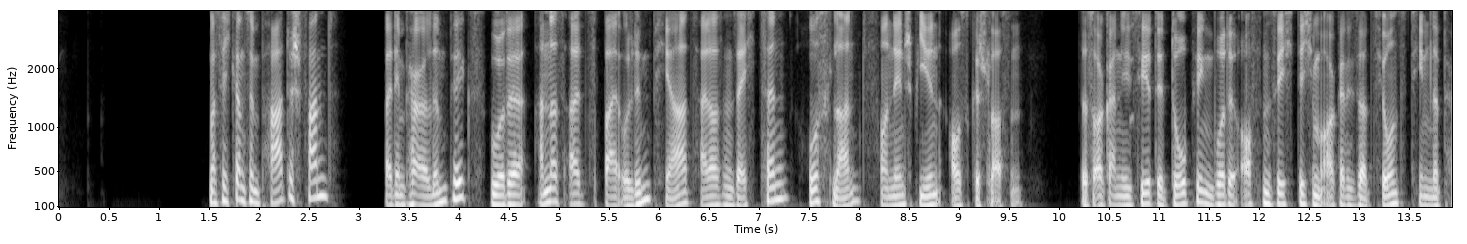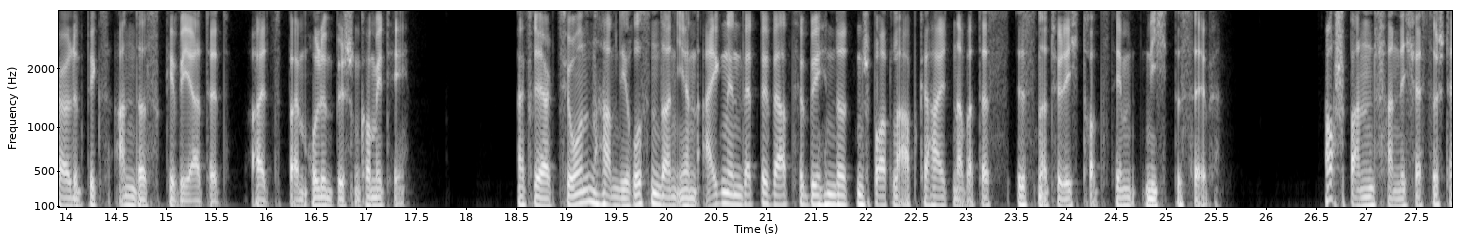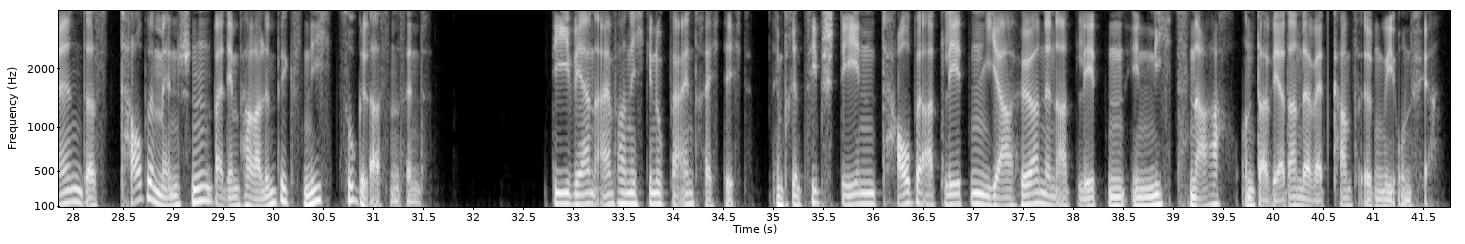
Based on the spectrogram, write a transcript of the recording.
Was ich ganz sympathisch fand, bei den Paralympics wurde anders als bei Olympia 2016 Russland von den Spielen ausgeschlossen. Das organisierte Doping wurde offensichtlich im Organisationsteam der Paralympics anders gewertet als beim Olympischen Komitee. Als Reaktion haben die Russen dann ihren eigenen Wettbewerb für Behindertensportler abgehalten, aber das ist natürlich trotzdem nicht dasselbe. Auch spannend fand ich festzustellen, dass taube Menschen bei den Paralympics nicht zugelassen sind. Die wären einfach nicht genug beeinträchtigt. Im Prinzip stehen taube Athleten, ja hörenden Athleten in nichts nach und da wäre dann der Wettkampf irgendwie unfair.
